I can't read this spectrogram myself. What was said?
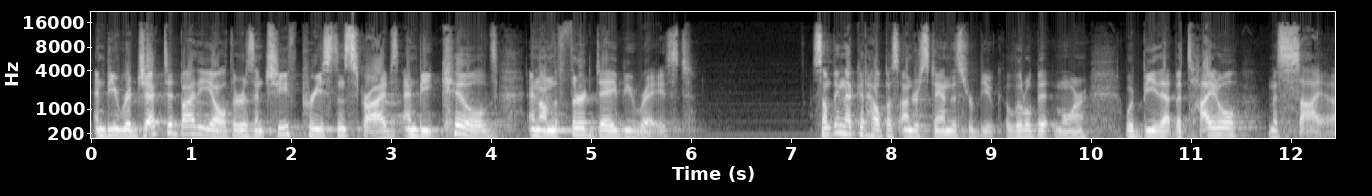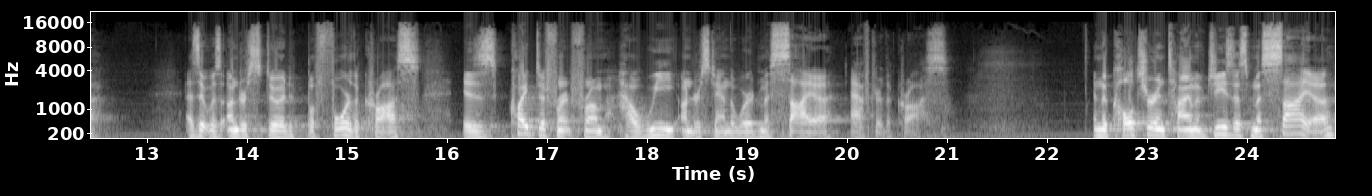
and be rejected by the elders and chief priests and scribes and be killed and on the third day be raised. Something that could help us understand this rebuke a little bit more would be that the title Messiah, as it was understood before the cross, is quite different from how we understand the word Messiah after the cross. In the culture and time of Jesus, Messiah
